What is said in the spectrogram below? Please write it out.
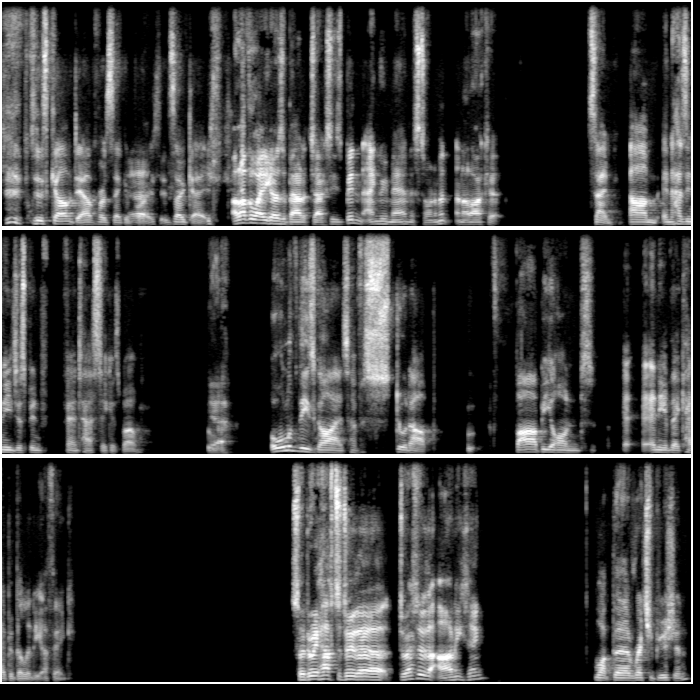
Just, just, calm down for a second, Yeah. bro. It's okay. I love the way he goes about it, Jackson. He's been an angry man this tournament, and I like it. Same. Um, and hasn't he just been fantastic as well? Yeah. All of these guys have stood up far beyond any of their capability. I think. So do we have to do the do we have to do the Arnie thing? What the retribution,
